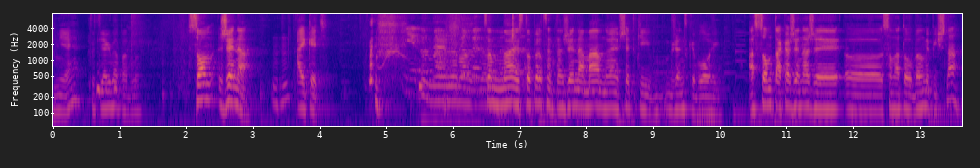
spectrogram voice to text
Nie? To ti jak napadlo? Som žena. Mhm. Aj keď. Nie, Nie, normálne. normálne. Som no, 100% žena, mám no, všetky ženské vlohy. A som taká žena, že uh, som na to veľmi pyšná?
